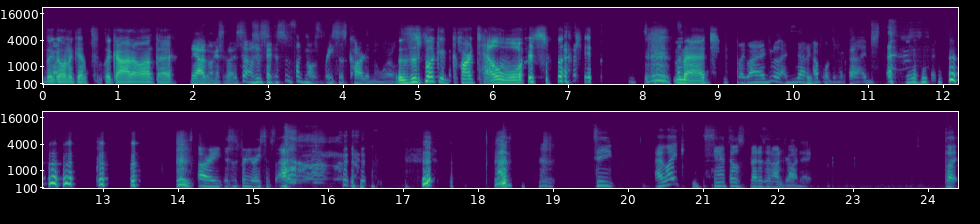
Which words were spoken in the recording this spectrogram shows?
They're going against Legado, aren't they? Yeah, I'm going against. I was gonna say this is fucking the most racist card in the world. Is this fucking cartel wars fucking match? Like, why I do I did that a couple of different times. Sorry, this is pretty racist. See, I like Santos better than Andrade. But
